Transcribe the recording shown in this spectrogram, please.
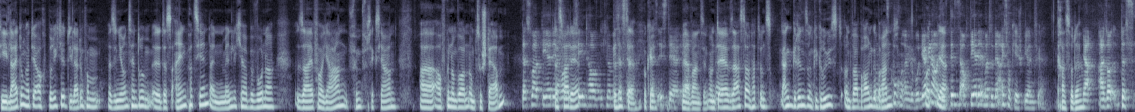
Die Leitung hat ja auch berichtet, die Leitung vom Seniorenzentrum, äh, dass ein Patient, ein männlicher Bewohner, sei vor Jahren, fünf, sechs Jahren, äh, aufgenommen worden, um zu sterben. Das war der, der Das heute der? 10.000 Kilometer Das ist der, okay. Das ist der, Ja, Wahnsinn. Und der Ähm, saß da und hat uns angegrinst und gegrüßt und war braun und uns gebrannt. Kuchen angeboten. Ja, Und- genau. ja. Das, das ist auch der, der immer zu den Eishockeyspielen fährt. Krass, oder? Ja, also das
